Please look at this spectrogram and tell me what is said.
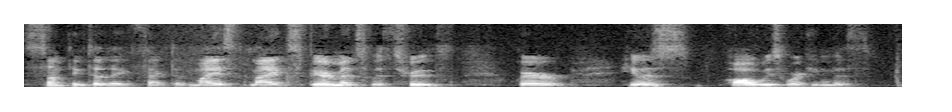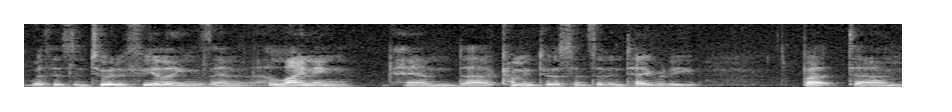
something to the effect of my my experiments with truth, where he was always working with with his intuitive feelings and aligning and uh, coming to a sense of integrity. But um,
